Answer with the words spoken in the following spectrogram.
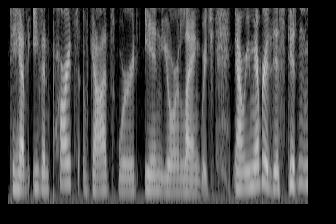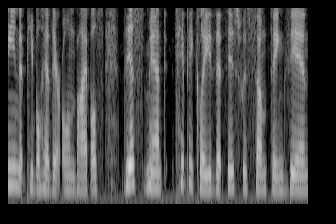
to have even parts of God's Word in your language. Now, remember, this didn't mean that people had their own Bibles. This meant typically that this was something then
